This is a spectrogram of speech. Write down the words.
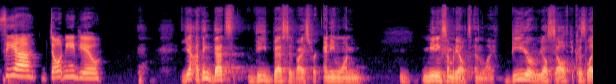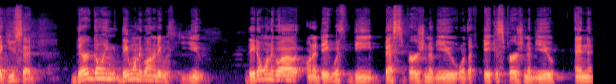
see ya. Don't need you. Yeah i think that's the best advice for anyone meeting somebody else in life. Be your real self because like you said they're going they want to go on a date with you. They don't want to go out on a date with the best version of you or the fakest version of you. And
